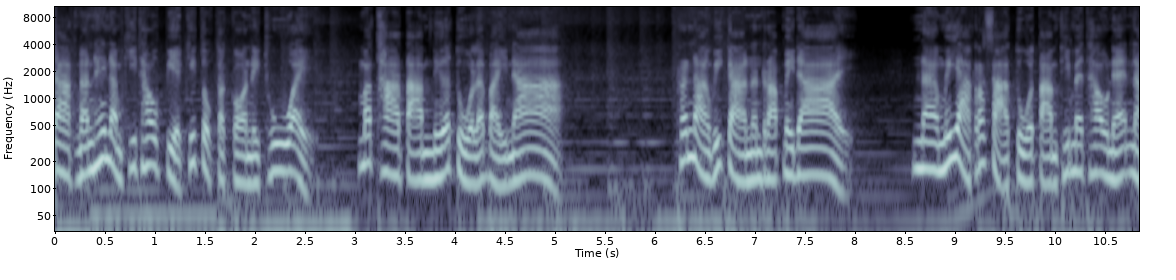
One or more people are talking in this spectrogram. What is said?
จากนั้นให้นำขี้เท่าเปียกที่ตกตะกอนในถ้วย มาทาตามเนื้อตัวและใบหน้า พระนางวิกานั้นรับไม่ได้ นางไม่อยากรักษาตัวตามที่แม่เท่าแนะน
